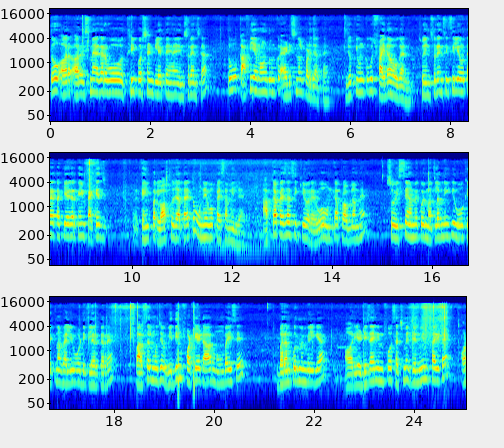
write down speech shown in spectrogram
तो और, और इसमें अगर वो थ्री परसेंट लेते हैं इंश्योरेंस का तो वो काफ़ी अमाउंट उनको एडिशनल पड़ जाता है जो कि उनको कुछ फ़ायदा होगा नहीं। सो so, इंश्योरेंस इसीलिए होता है ताकि अगर कहीं पैकेज कहीं पर लॉस्ट हो जाता है तो उन्हें वो पैसा मिल जाए। आपका पैसा सिक्योर है वो उनका प्रॉब्लम है। सो so, इससे हमें कोई मतलब नहीं कि वो कितना वैल्यू वो डिक्लेयर कर रहे हैं। पार्सल मुझे within forty eight hour Mumbai से बरहमपुर में मिल गया और ये डिज़ाइन इन्फो सच में जेन्यून साइट है और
